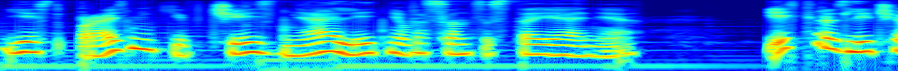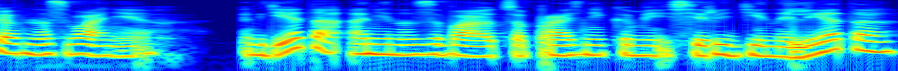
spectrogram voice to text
есть праздники в честь Дня летнего солнцестояния. Есть различия в названиях. Где-то они называются праздниками середины лета,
